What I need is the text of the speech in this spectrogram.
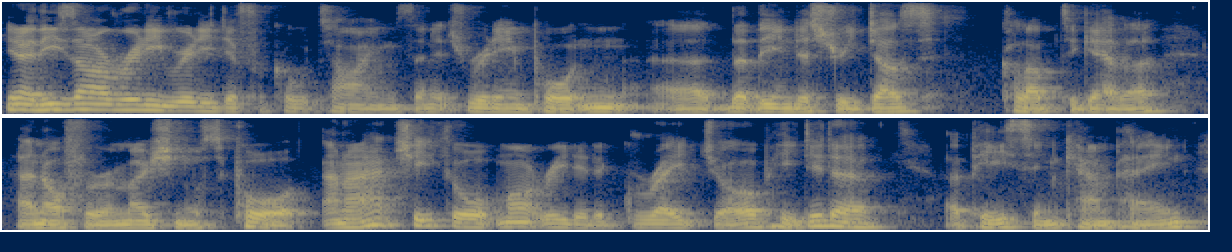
you know these are really really difficult times and it's really important uh, that the industry does club together and offer emotional support. And I actually thought Mark Read did a great job. He did a, a piece in campaign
